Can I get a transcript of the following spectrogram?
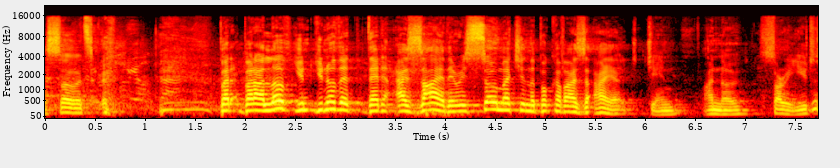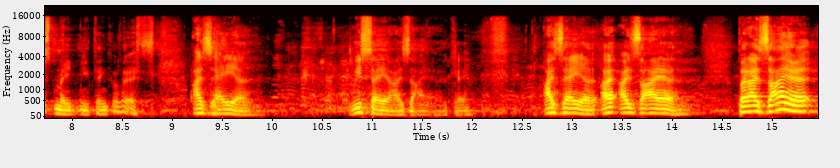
so it's. But, but I love, you, you know that, that Isaiah, there is so much in the book of Isaiah. Jen, I know. Sorry, you just made me think of this. Isaiah. We say Isaiah, okay? Isaiah, I, Isaiah. But Isaiah,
